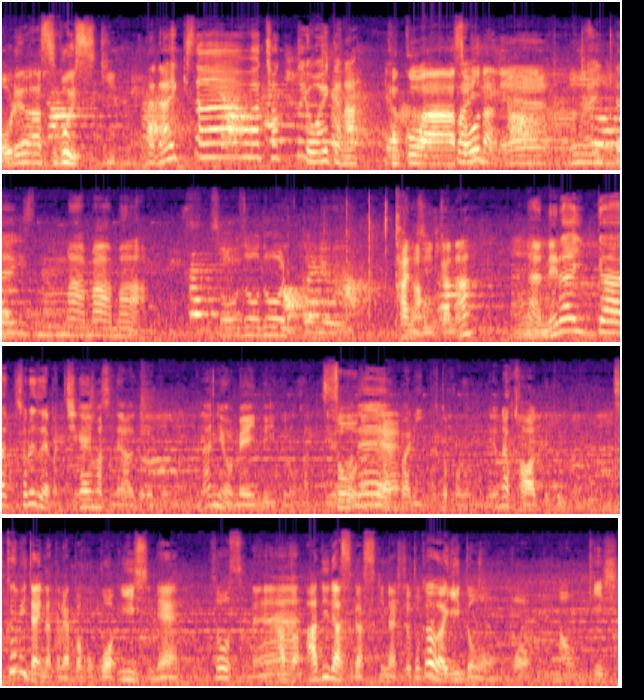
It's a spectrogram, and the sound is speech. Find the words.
俺はすごい好き。ナイキさんはちょっと弱いかな。ここはそうだね。うん。大体まあまあまあ想像通りという感じかな。な狙いがそれぞれやっぱ違いますねアウトレットに何をメインで行くのかっていうのでね。やっぱり行くところっていうのは変わってくる服みたいになったらやっぱここいいしね。そうっすね。あとアディダスが好きな人とかはいいと思うここ。まあ大きいしね。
